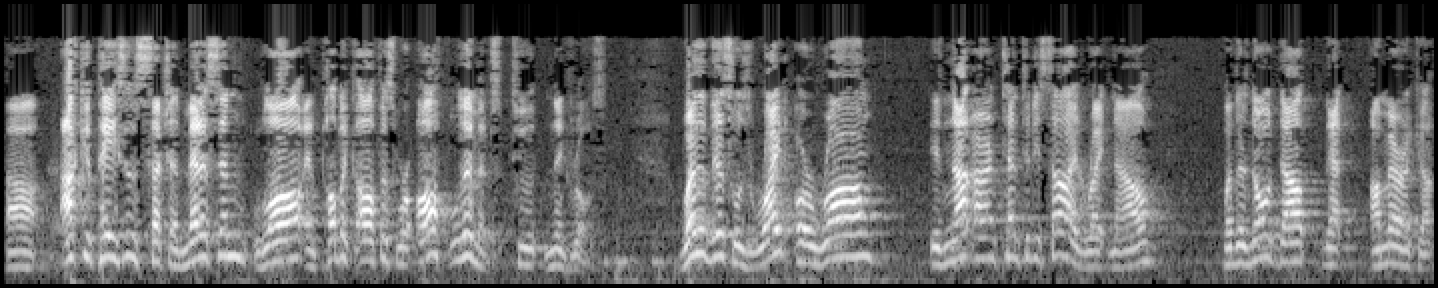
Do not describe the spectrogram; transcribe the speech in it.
Uh, occupations such as medicine, law, and public office were off limits to Negroes. Whether this was right or wrong is not our intent to decide right now, but there's no doubt that America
